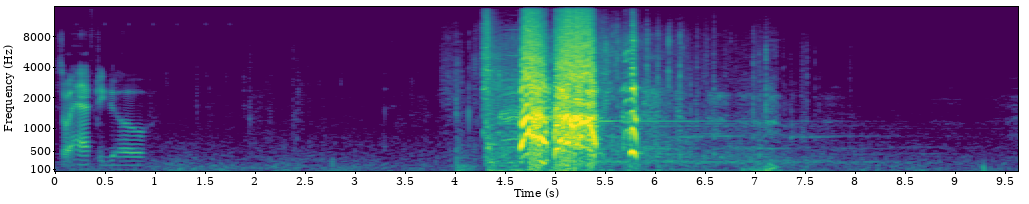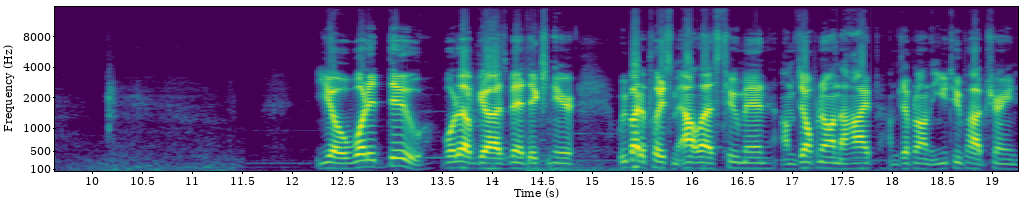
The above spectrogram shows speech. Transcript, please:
So I have to go. Yo, what it do? What up, guys? Benediction here. We about to play some Outlast 2, man. I'm jumping on the hype. I'm jumping on the YouTube hype train.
